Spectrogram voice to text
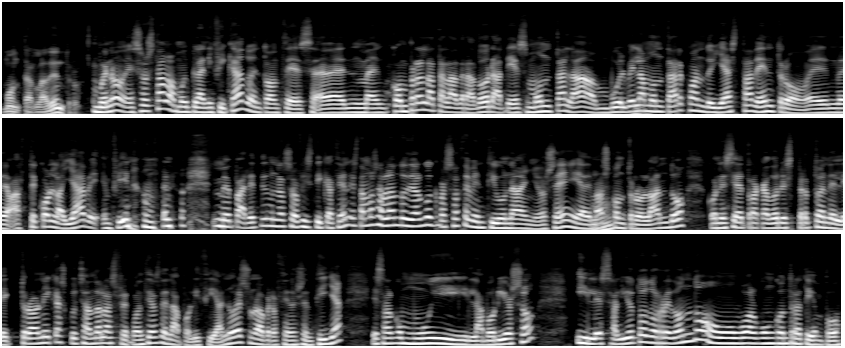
montarla dentro. Bueno, eso estaba muy planificado entonces. Eh, compra la taladradora, desmontala, vuelve a montar cuando ya está dentro, eh, hazte con la llave, en fin, bueno, me parece de una sofisticación. Estamos hablando de algo que pasó hace 21 años, ¿eh? y además controlando con ese atracador experto en electrónica, escuchando las frecuencias de la policía. No es una operación sencilla, es algo muy laborioso. ¿Y le salió todo redondo o hubo algún contratiempo?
